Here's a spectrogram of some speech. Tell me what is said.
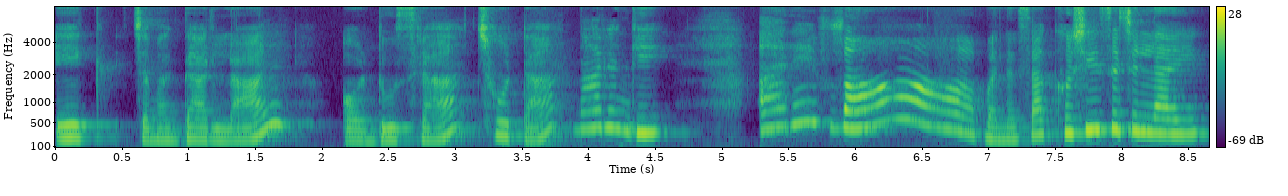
एक चमकदार लाल और दूसरा छोटा नारंगी। अरे वाह! मनसा खुशी से चिल्लाई।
